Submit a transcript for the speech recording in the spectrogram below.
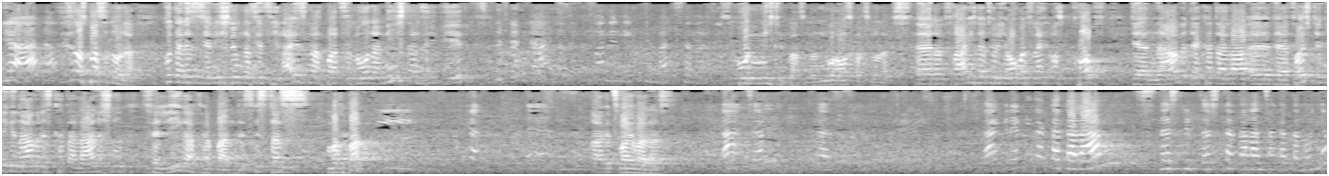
Ja. Sie sind aus Barcelona. Gut, dann ist es ja nicht schlimm, dass jetzt die Reise nach Barcelona nicht an Sie geht. Sie wohnen nicht in Barcelona, nur aus Barcelona. Äh, dann frage ich natürlich auch mal vielleicht aus dem Kopf, der Name der, Katala äh, der vollständige Name des katalanischen Verlegerverbandes, ist das machbar? Frage 2 war das. Ah. Ah, Gremi de Catalans, d'Escriptors Catalans a Catalunya.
